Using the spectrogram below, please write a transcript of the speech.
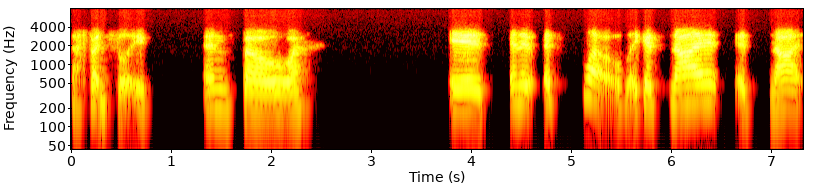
essentially. And so it and it, it's slow. Like it's not it's not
